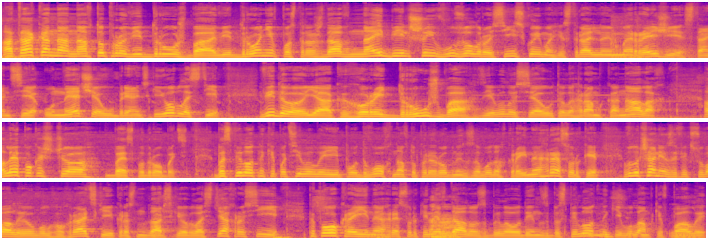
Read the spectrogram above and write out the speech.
Атака на нафтопровід Дружба від дронів постраждав найбільший вузол російської магістральної мережі станція Унеча у Брянській області. Відео, як горить дружба, з'явилося у телеграм-каналах. Але поки що без подробиць. Безпілотники поцілили і по двох нафтопереробних заводах країни-агресорки. Влучання зафіксували у Волгоградській і Краснодарській областях Росії. ППО країни-агресорки невдало збила один з безпілотників. Уламки впали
